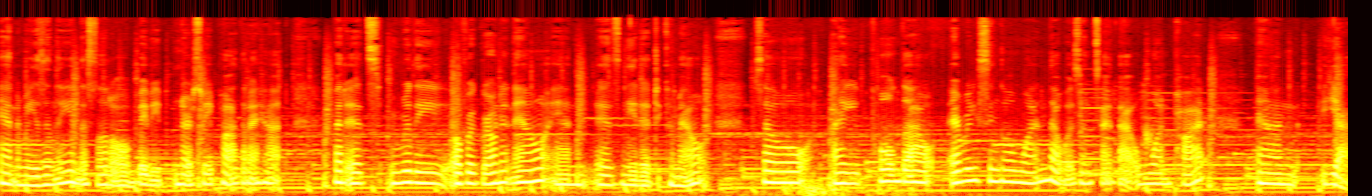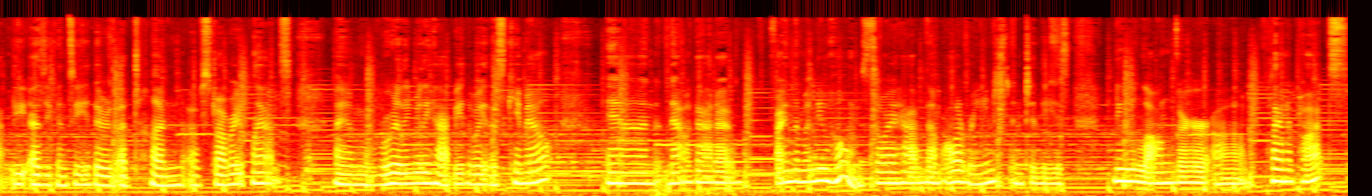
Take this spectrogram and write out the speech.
and amazingly in this little baby nursery pot that I had. But it's really overgrown it now and is needed to come out. So I pulled out every single one that was inside that one pot. And yeah, as you can see, there's a ton of strawberry plants. I am really, really happy the way this came out. And now I gotta find them a new home. So I have them all arranged into these new longer uh, planter pots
